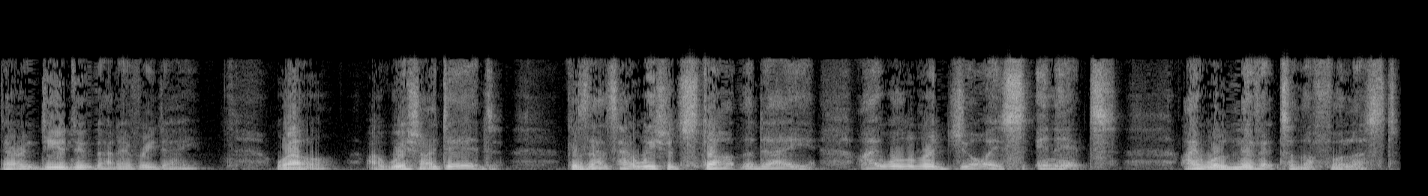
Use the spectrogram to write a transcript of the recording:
Derek, do you do that every day? Well, I wish I did, because that's how we should start the day. I will rejoice in it. I will live it to the fullest.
